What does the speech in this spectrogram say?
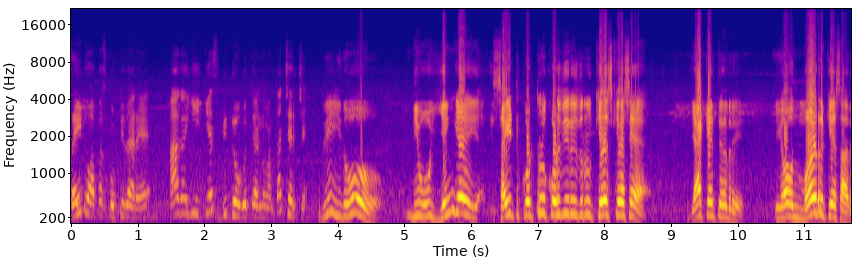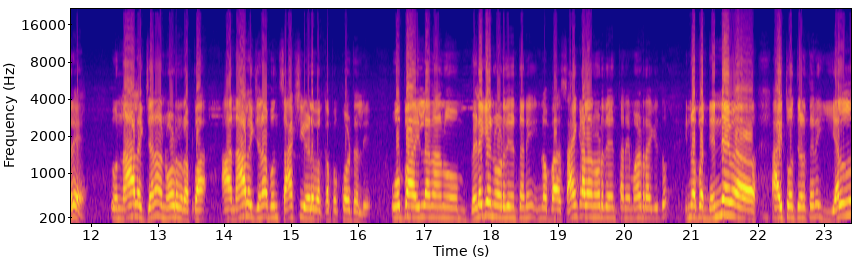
ಸೈಟ್ ವಾಪಸ್ ಕೊಟ್ಟಿದ್ದಾರೆ ಹಾಗಾಗಿ ಈ ಕೇಸ್ ಬಿದ್ದು ಹೋಗುತ್ತೆ ಅನ್ನುವಂತ ಚರ್ಚೆ. ರೀ ಇದು ನೀವು ಹೆಂಗೆ ಸೈಟ್ ಕೊಟ್ಟರು ಕೊಡದಿರಿದ್ರು ಕೇಸ್ ಕೇಸೇ? ಯಾಕೆ ಅಂತ ಹೇಳ್ರಿ? ಈಗ ಒಂದು ಮರ್ಡ್ರ್ ಕೇಸ್ ಆದರೆ ಒಂದು ನಾಲ್ಕು ಜನ ನೋಡಿದ್ರಪ್ಪ. ಆ ನಾಲ್ಕು ಜನ ಬಂದು ಸಾಕ್ಷಿ ಹೇಳ್ಬೇಕಪ್ಪ ಕೋರ್ಟಲ್ಲಿ ಒಬ್ಬ, ಇಲ್ಲ, ನಾನು ಬೆಳಗ್ಗೆ ನೋಡಿದೆ ಅಂತಾನೆ, ಇನ್ನೊಬ್ಬ ಸಾಯಂಕಾಲ ನೋಡಿದೆ ಅಂತಾನೆ ಮರ್ಡರ್ ಆಗಿದ್ದು ಇನ್ನೊಬ್ಬ ನಿನ್ನೆ ಆಯಿತು ಅಂತ ಹೇಳ್ತಾನೆ. ಎಲ್ಲ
